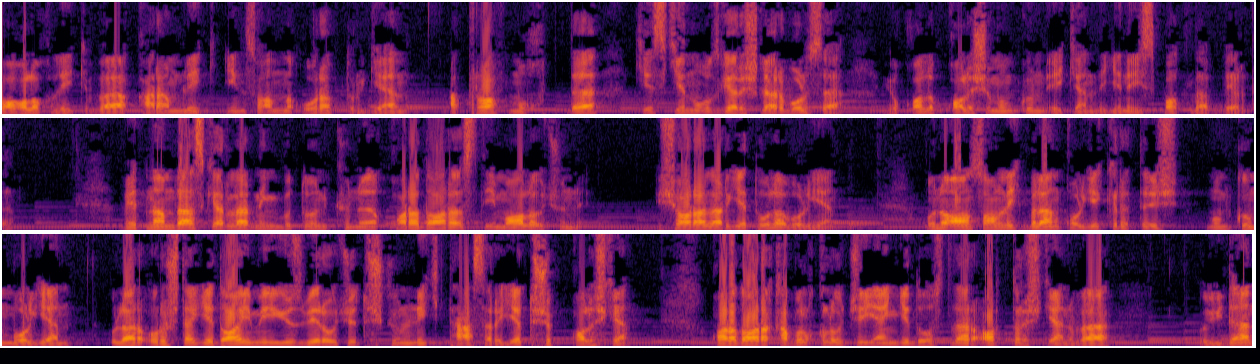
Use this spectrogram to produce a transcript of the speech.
bog'liqlik va qaramlik insonni o'rab turgan atrof muhitda keskin o'zgarishlar bo'lsa yo'qolib qolishi mumkin ekanligini isbotlab berdi. Vyetnamda askarlarning butun kuni qoradori iste'moli uchun ishoralarga to'la bo'lgan. Uni osonlik bilan qo'lga kiritish mumkin bo'lgan ular urushdagi doimiy yuz beruvchi tushkunlik ta'siriga tushib qolishgan. Qora dori qabul qiluvchi yangi do'stlar orttirishgan va uydan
